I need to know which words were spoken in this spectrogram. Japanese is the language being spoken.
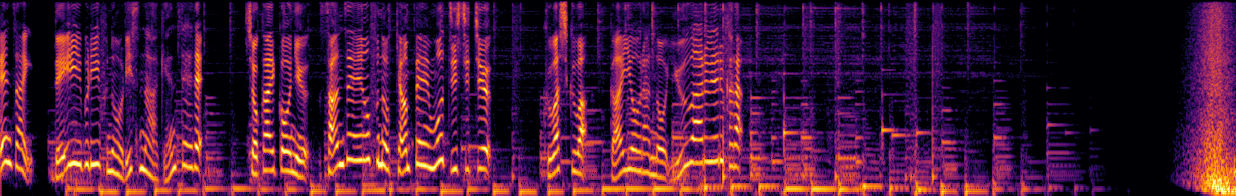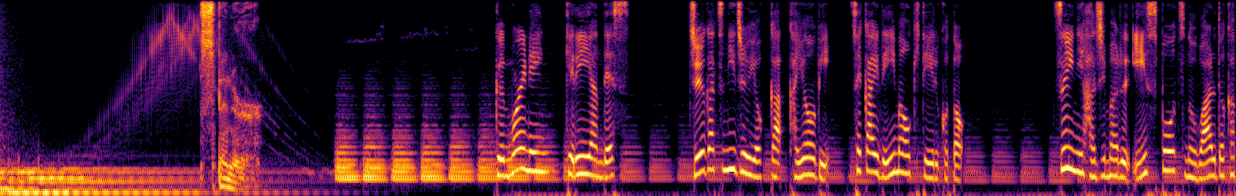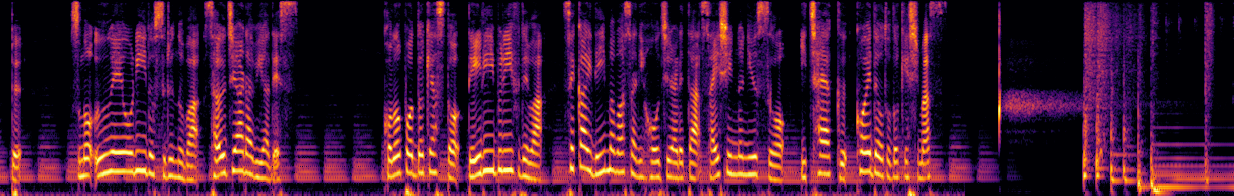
現在デイリーブリーフのリスナー限定で初回購入3000円オフのキャンペーンを実施中詳しくは概要欄の URL から Good morning, ケリーアンです。10月24日火曜日、世界で今起きていること。ついに始まる e スポーツのワールドカップ。その運営をリードするのはサウジアラビアです。このポッドキャストデイリーブリーフでは世界で今まさに報じられた最新のニュースをいち早く声でお届けします。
